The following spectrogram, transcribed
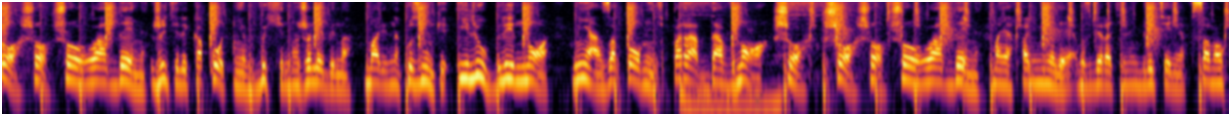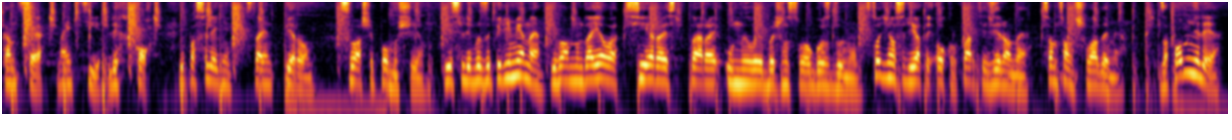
Шо, шо, шо, Ладеми, жители Капотни, Выхино, Желебина, Марина, Кузьминки и Люблино. Меня запомнить пора давно. Шо, шо, шо, шо, Ладеми. Моя фамилия в избирательном бюллетене в самом конце. Найти легко. И последний станет первым с вашей помощью. Если вы за перемены и вам надоело серое, старое, унылое большинство в Госдуме. 199 округ, партия «Зеленая», Самсон Шаладеми. Запомнили?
